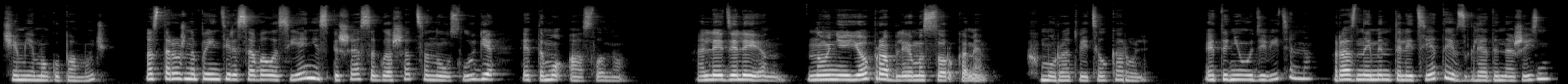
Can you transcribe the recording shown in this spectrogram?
«Чем я могу помочь?» Осторожно поинтересовалась я, не спеша соглашаться на услуги этому Аслану. «Леди Лиен, но у нее проблемы с орками», – хмуро ответил король. «Это неудивительно. Разные менталитеты и взгляды на жизнь.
